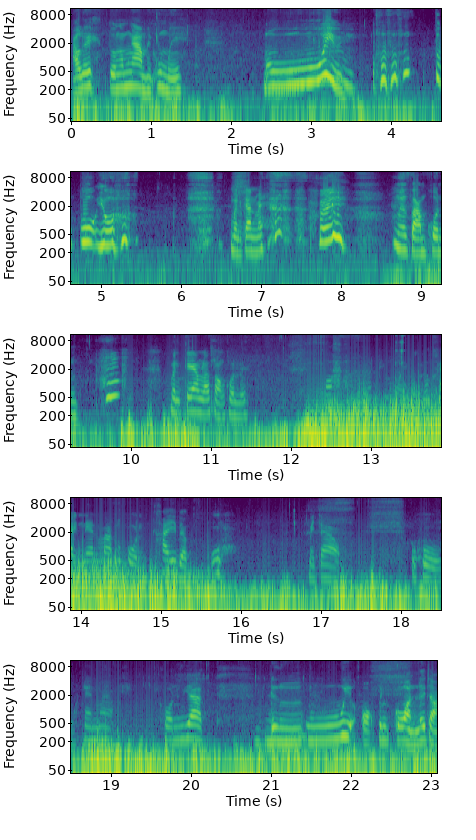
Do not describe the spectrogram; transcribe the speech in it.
เอาเลย ตัวงามๆให้คู่มือโอ้ยตุปุอยู่ เหมือนกันไหมเฮ้ยเหมือนสามคน เหมือนแก้มแล้วสองคนเลยว้าวพี่หมวยแล้วไข่แน่นมากทุกคนไข่แบบอู้ ไม่เจ้า โอ้โห แน่นมาก ขออนุญาต ดึงอุ้ยออกเป็นก้อนเลยจ้ะ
